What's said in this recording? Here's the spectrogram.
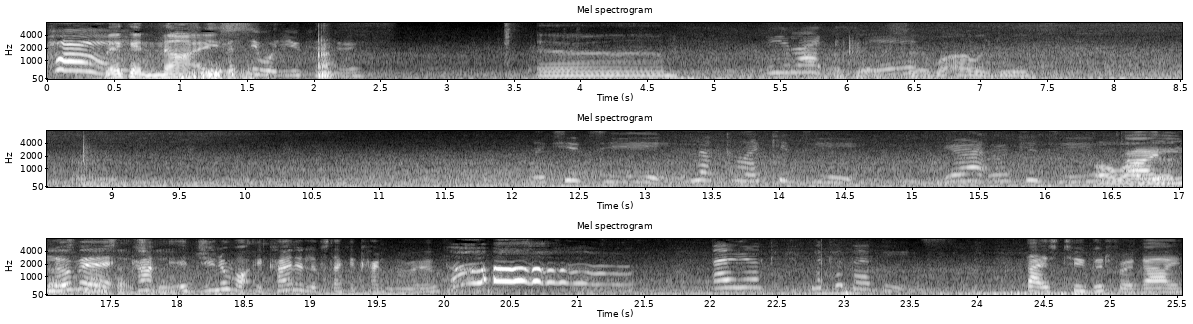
Hey, Make it nice. Let's see what you can do. Um. do you like Okay. it? So what I will do is. Um, My kitty. Look, my kitty. You like my kitty? oh wow! I yeah, that's love it. Ca- actually. do you know what? It kind of looks like a kangaroo. Daddy, look, look at daddy's. That is too good for a guy.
